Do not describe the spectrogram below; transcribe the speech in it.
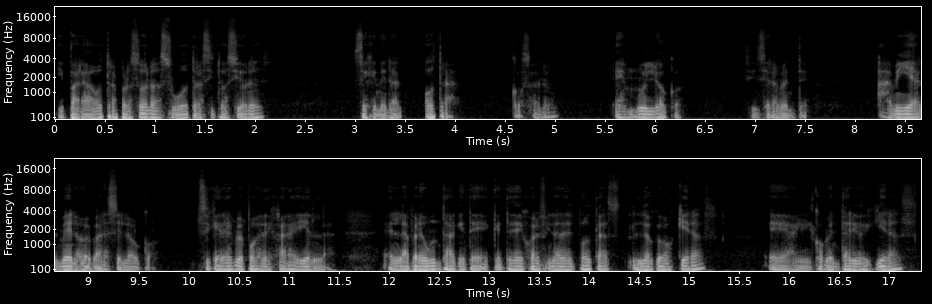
y para otras personas u otras situaciones se generan otra cosa, ¿no? Es muy loco, sinceramente. A mí al menos me parece loco. Si querés me puedes dejar ahí en la, en la pregunta que te, que te dejo al final del podcast lo que vos quieras, eh, el comentario que quieras.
